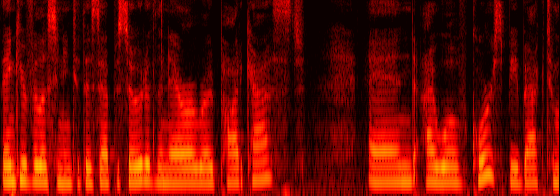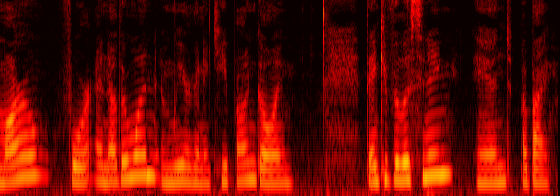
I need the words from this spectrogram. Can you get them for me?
Thank you for listening to this episode of the Narrow Road Podcast. And I will, of course, be back tomorrow for another one, and we are going to keep on going. Thank you for listening, and bye bye.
